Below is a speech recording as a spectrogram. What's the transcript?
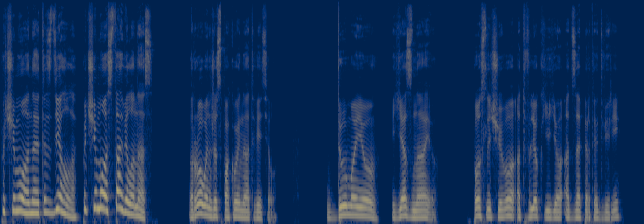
«Почему она это сделала? Почему оставила нас?» Роуэн же спокойно ответил. «Думаю, я знаю». После чего отвлек ее от запертой двери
